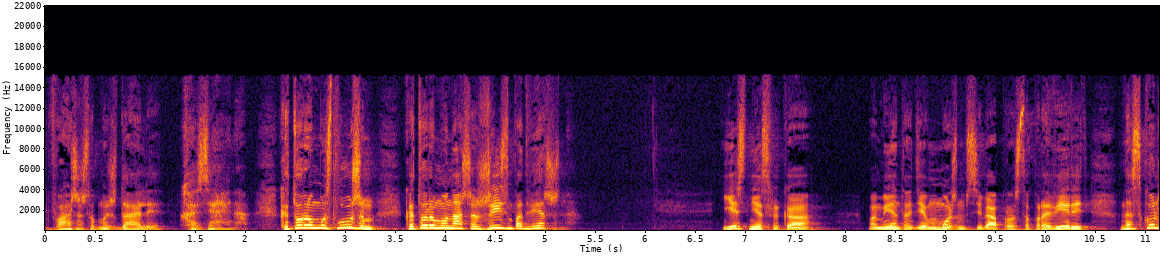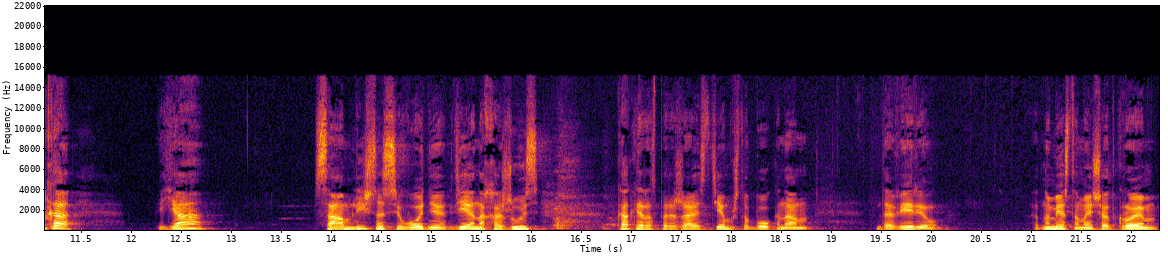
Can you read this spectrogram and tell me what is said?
Важно, чтобы мы ждали хозяина, которому мы служим, которому наша жизнь подвержена. Есть несколько моментов, где мы можем себя просто проверить, насколько я сам лично сегодня, где я нахожусь, как я распоряжаюсь тем, что Бог нам доверил. Одно место мы еще откроем,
